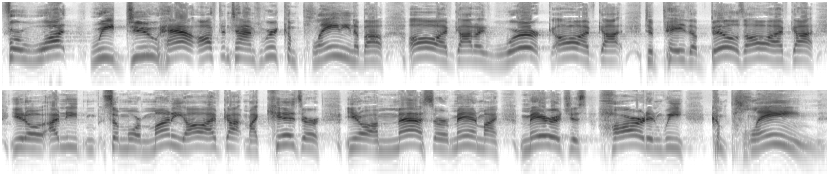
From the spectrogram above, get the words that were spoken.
for what we do have. Oftentimes we're complaining about, oh, I've got to work. Oh, I've got to pay the bills. Oh, I've got, you know, I need some more money. Oh, I've got my kids are, you know, a mess. Or man, my marriage is hard. And we complain.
